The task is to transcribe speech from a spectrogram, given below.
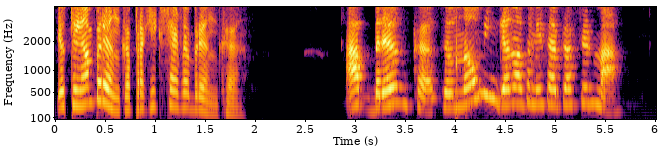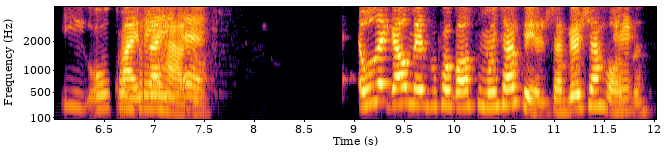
Eu tenho a branca. Para que, que serve a branca? A branca, se eu não me engano, ela também serve para firmar. E, ou comprei aí, errado. É, o legal mesmo que eu gosto muito é a verde, a verde e a rosa. É.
